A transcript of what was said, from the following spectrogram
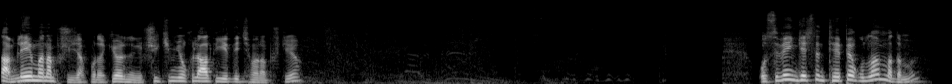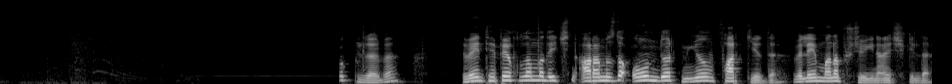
Tamam lane mana pushlayacak burada gördüğünüz gibi. Şu 2 milyon kule altı girdiği için mana pushluyor. O Swain gerçekten TP kullanmadı mı? Çok güzel be. Swain TP kullanmadığı için aramızda 14 milyon fark girdi. Ve lane mana pushluyor yine aynı şekilde.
